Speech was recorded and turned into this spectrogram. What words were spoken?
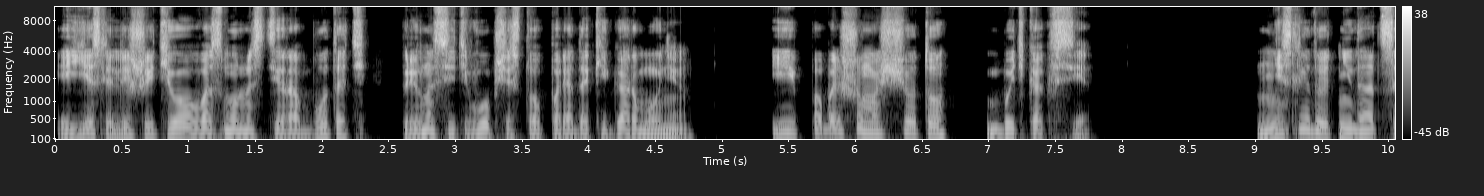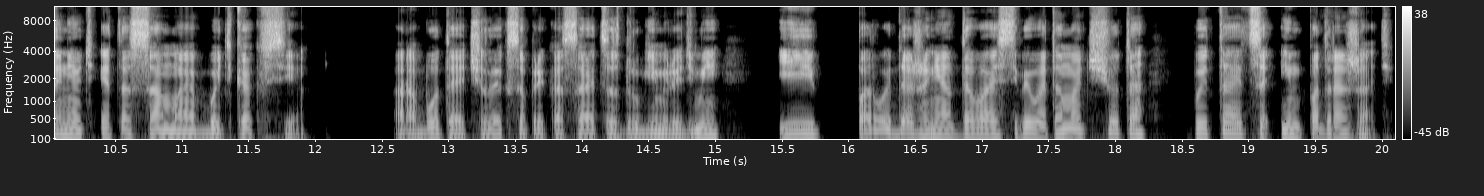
и если лишить его возможности работать, привносить в общество порядок и гармонию, и, по большому счету, быть как все. Не следует недооценивать это самое «быть как все». Работая, человек соприкасается с другими людьми и, порой даже не отдавая себе в этом отчета, пытается им подражать.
